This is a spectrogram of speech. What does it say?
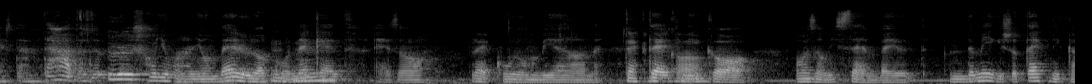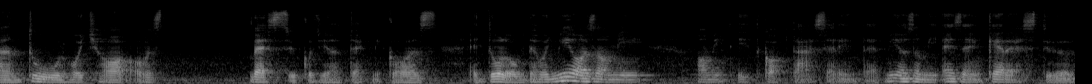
Értem. Tehát az ős hagyományon belül akkor uh-huh. neked ez a prekolumbián technika. technika az, ami szembe jött. De mégis a technikán túl, hogyha az vesszük, hogy a technika az egy dolog, de hogy mi az, ami, amit itt kaptál szerinted? Mi az, ami ezen keresztül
